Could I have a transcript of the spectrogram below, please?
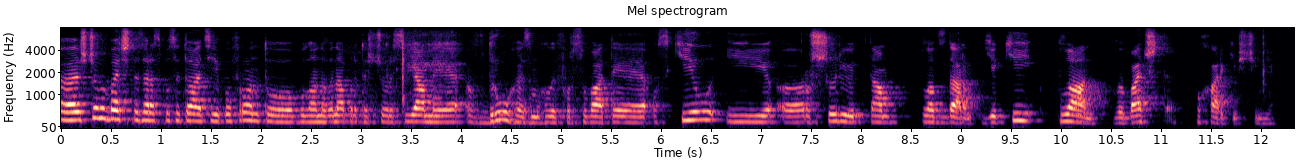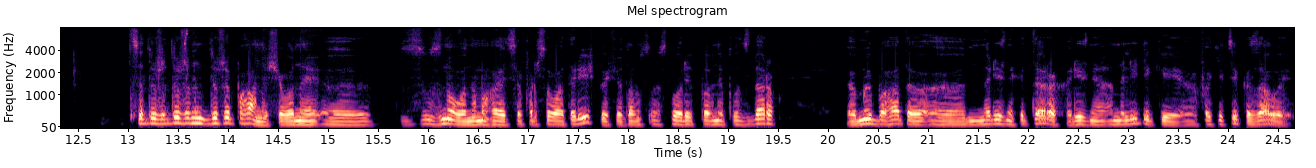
Е, Що ви бачите зараз по ситуації по фронту? Була новина про те, що росіяни вдруге змогли форсувати Оскіл і е, розширюють там плацдарм. Який план ви бачите по Харківщині? Це дуже дуже дуже погано, що вони е, знову намагаються форсувати річку, що там створюють певний плацдарм. Ми багато е, на різних етерах, різні аналітики, фахівці казали.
